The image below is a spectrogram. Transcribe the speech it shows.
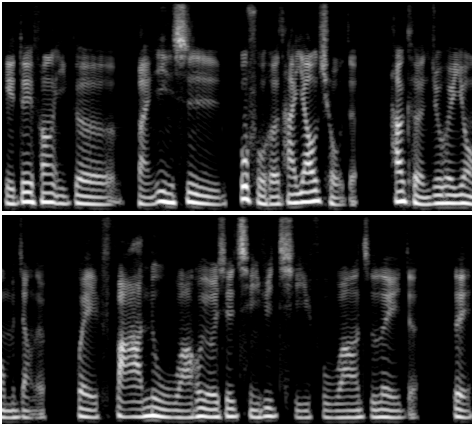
给对方一个反应是不符合他要求的，他可能就会用我们讲的会发怒啊，会有一些情绪起伏啊之类的。对，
